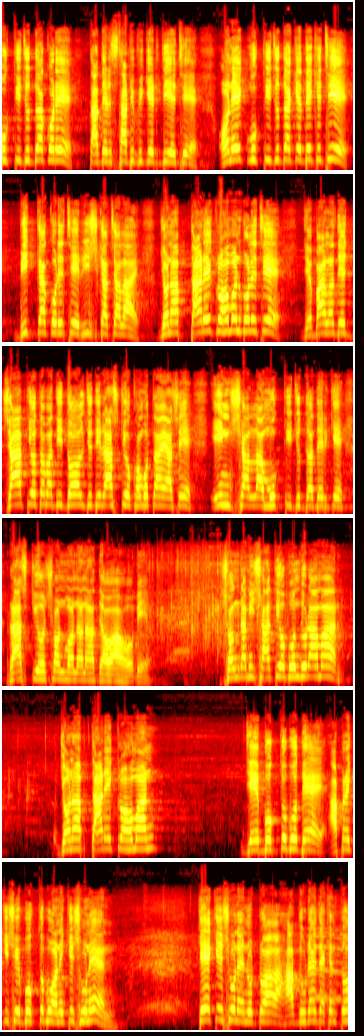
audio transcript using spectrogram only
মুক্তিযোদ্ধা করে তাদের সার্টিফিকেট দিয়েছে। অনেক মুক্তিযোদ্ধাকে দেখেছি, ভিক্ষা করেছে, রিক্সা চালায়। জনাব তারেক রহমান বলেছে যে, বাংলাদেশ জাতীয়তাবাদী দল যদি রাষ্ট্রীয় ক্ষমতায় আসে ইনশাল্লাহ মুক্তিযোদ্ধাদেরকে রাষ্ট্রীয় সম্মাননা দেওয়া হবে। সংগ্রামী সাথী বন্ধুরা আমার, জনাব তারেক রহমান যে বক্তব্য দেয়, আপনারা কি সেই বক্তব্য অনেকে শুনেন? কে কে শোনেন, একটু হাত উঠে দেখেন তো।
